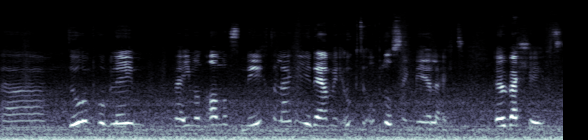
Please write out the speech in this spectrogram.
ehm, door een probleem bij iemand anders neer te leggen, je daarmee ook de oplossing neerlegt, weggeeft.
